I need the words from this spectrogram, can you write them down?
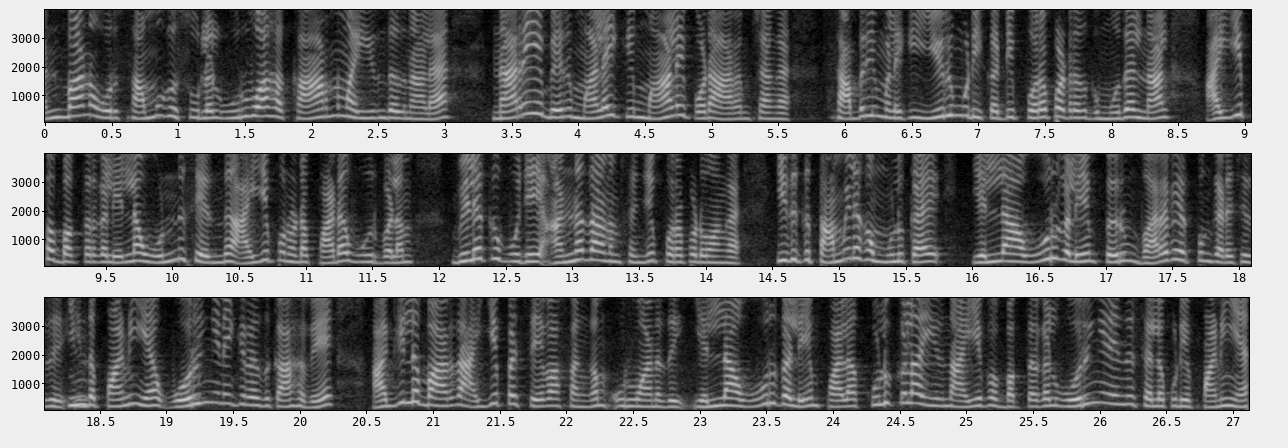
அன்பான ஒரு சமூக சூழல் உருவாக காரணமாக இருந்ததுனால நிறைய பேர் மலைக்கு மாலை போட ஆரம்பிச்சாங்க. சபரிமலைக்கு இருமுடி கட்டி புறப்படுறதுக்கு முதல் நாள் ஐயப்ப பக்தர்கள் எல்லாம் ஒன்று சேர்ந்து ஐயப்பனோட பட ஊர்வலம் விளக்கு பூஜை அன்னதானம் செஞ்சு புறப்படுவாங்க. இதுக்கு தமிழகம் முழுக்க எல்லா ஊர்களையும் பெரும் வரவேற்பும் கிடைச்சது. இந்த பணியை ஒருங்கிணைக்கிறதுக்காகவே அகில பாரத ஐயப்ப சேவா சங்கம் உருவானது. எல்லா ஊர்களையும் பல குழுக்களாக இருந்த ஐயப்ப பக்தர்கள் ஒருங்கிணைந்து செல்லக்கூடிய பணியை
